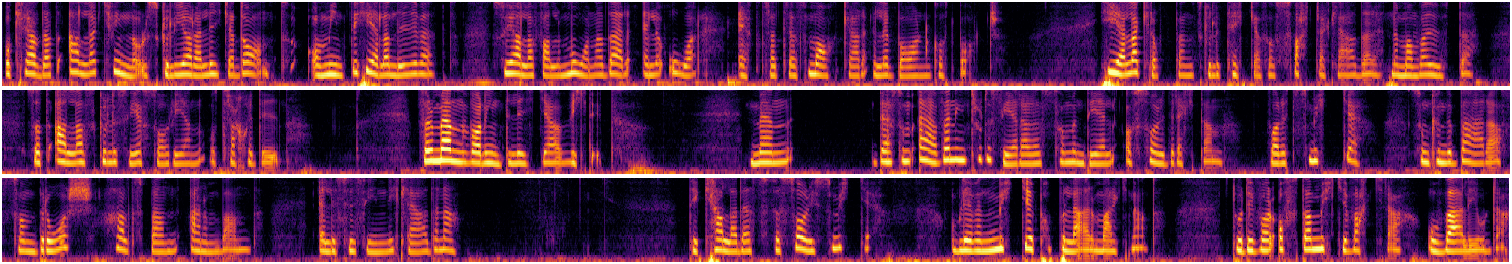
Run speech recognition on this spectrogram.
och krävde att alla kvinnor skulle göra likadant om inte hela livet så i alla fall månader eller år efter att deras makar eller barn gått bort. Hela kroppen skulle täckas av svarta kläder när man var ute så att alla skulle se sorgen och tragedin. För män var det inte lika viktigt. Men det som även introducerades som en del av sorgdräkten var ett smycke som kunde bäras som brosch, halsband, armband eller sys in i kläderna. Det kallades för sorgsmycke och blev en mycket populär marknad då de var ofta mycket vackra och välgjorda.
